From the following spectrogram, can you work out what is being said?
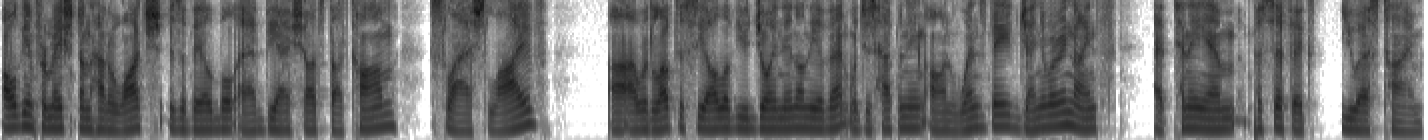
All the information on how to watch is available at vishots.com slash live. Uh, I would love to see all of you join in on the event, which is happening on Wednesday, January 9th at 10 a.m. Pacific, US time.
